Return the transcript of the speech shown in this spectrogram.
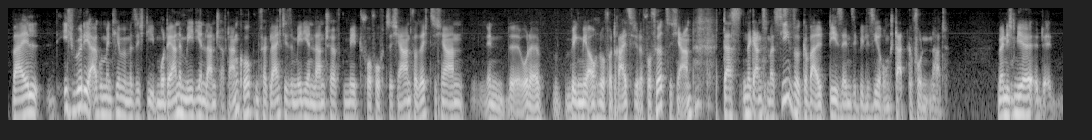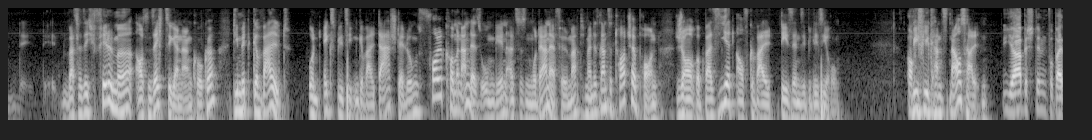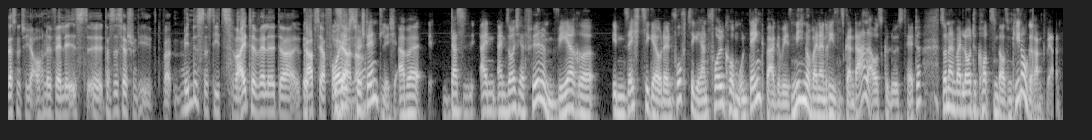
weil ich würde ja argumentieren, wenn man sich die moderne Medienlandschaft anguckt und vergleicht diese Medienlandschaft mit vor 50 Jahren, vor 60 Jahren in, äh, oder wegen mir auch nur vor 30 oder vor 40 Jahren, dass eine ganz massive Gewaltdesensibilisierung stattgefunden hat. Wenn ich mir was weiß ich, Filme aus den 60ern angucke, die mit Gewalt und expliziten Gewaltdarstellungen vollkommen anders umgehen, als es ein moderner Film macht. Ich meine, das ganze Torture-Porn-Genre basiert auf Gewaltdesensibilisierung. Auch Wie viel kannst du denn aushalten? Ja, bestimmt, wobei das natürlich auch eine Welle ist. Äh, das ist ja schon die mindestens die zweite Welle, da gab es ja vorher. Ne? Selbstverständlich, ne? aber das, ein, ein solcher Film wäre in 60er oder in 50er Jahren vollkommen undenkbar gewesen. Nicht nur, weil er einen riesen Skandal ausgelöst hätte, sondern weil Leute kotzend aus dem Kino gerannt wären.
